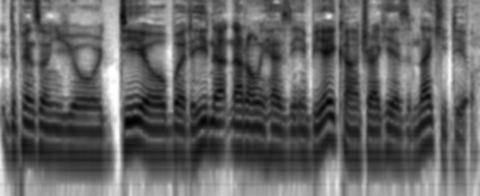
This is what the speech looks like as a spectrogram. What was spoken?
It depends on your deal, but he not not only has the NBA contract, he has the Nike deal.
